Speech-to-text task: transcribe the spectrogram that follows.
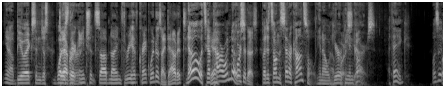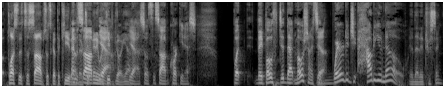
you know Buicks and just Does whatever. their ancient Saab 9-3 have crank windows? I doubt it. no, it's got Yeah, power windows. of course it does. But it's on the center console. You know, European yeah. cars. I think was it? Plus, it's a Saab, so it's got the key down and the there. Saab, too. Anyway, yeah, keep going. Yeah. yeah. So it's the Saab quirkiness. But they both did that motion. I said, Yeah. "Where did you? How do you know?" Isn't that interesting?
